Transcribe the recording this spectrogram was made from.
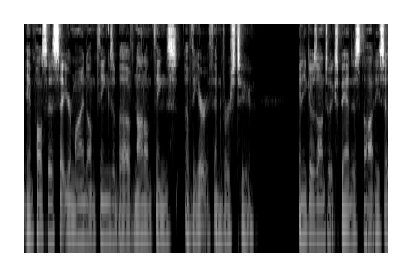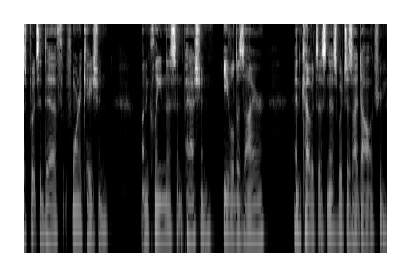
And Paul says, Set your mind on things above, not on things of the earth, in verse 2. And he goes on to expand his thought. He says, Put to death fornication, uncleanness and passion, evil desire, and covetousness, which is idolatry.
